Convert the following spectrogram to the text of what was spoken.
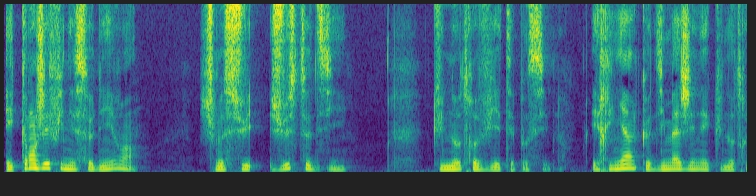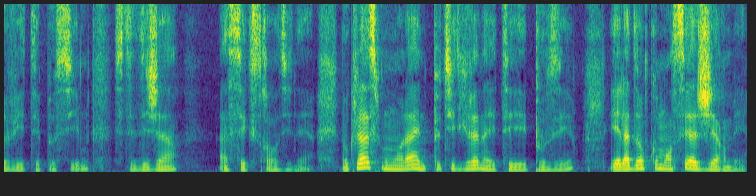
Et quand j'ai fini ce livre, je me suis juste dit, qu'une autre vie était possible. Et rien que d'imaginer qu'une autre vie était possible, c'était déjà assez extraordinaire. Donc là, à ce moment-là, une petite graine a été posée et elle a donc commencé à germer.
